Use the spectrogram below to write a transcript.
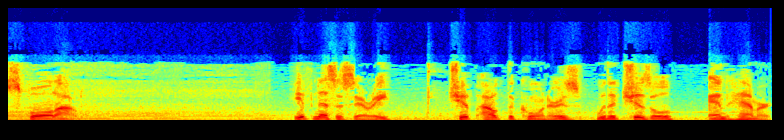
spall out. If necessary, chip out the corners with a chisel and hammer.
